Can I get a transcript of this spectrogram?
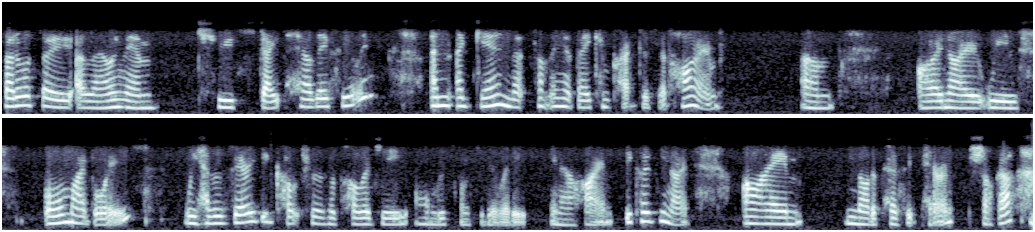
but also allowing them to state how they're feeling. And again, that's something that they can practice at home. Um, I know with all my boys, we have a very big culture of apology and responsibility in our home because, you know, I'm not a perfect parent, shocker.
